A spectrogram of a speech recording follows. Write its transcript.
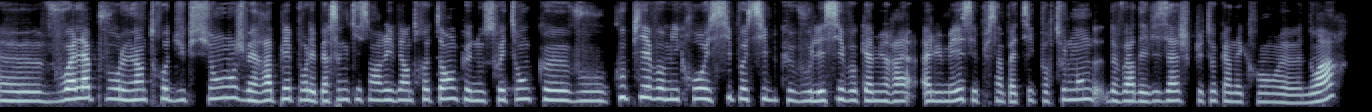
Euh, voilà pour l'introduction. Je vais rappeler pour les personnes qui sont arrivées entre-temps que nous souhaitons que vous coupiez vos micros et si possible que vous laissiez vos caméras allumées. C'est plus sympathique pour tout le monde de voir des visages plutôt qu'un écran euh, noir.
